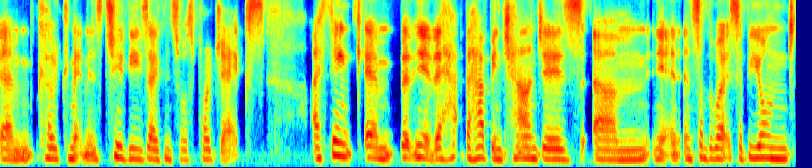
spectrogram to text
um, code commitments to these open source projects. I think um, that you know, there, ha- there, have been challenges, um, and some of the works are beyond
